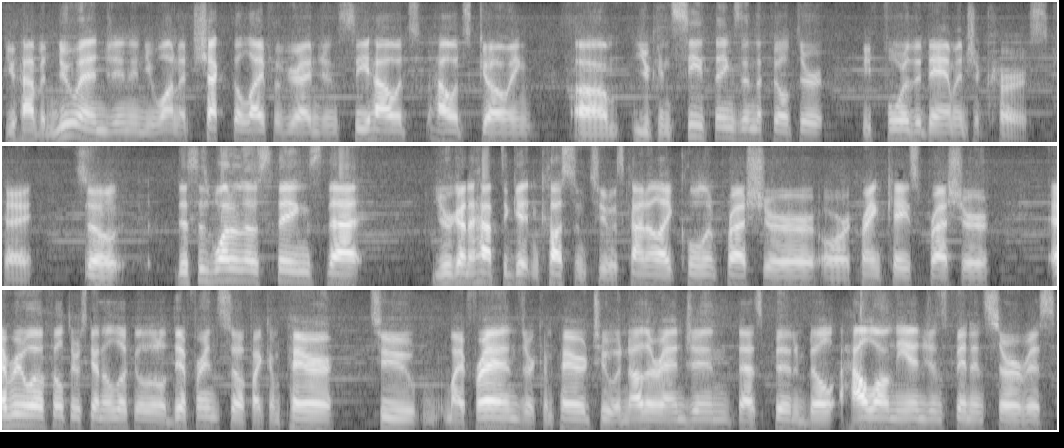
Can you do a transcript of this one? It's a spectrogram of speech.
you have a new engine and you want to check the life of your engine, see how it's, how it's going. Um, you can see things in the filter before the damage occurs, okay? So this is one of those things that you're gonna have to get accustomed to. It's kind of like coolant pressure or crankcase pressure every oil filter is going to look a little different. So if I compare to my friends or compared to another engine that's been built, how long the engine's been in service,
